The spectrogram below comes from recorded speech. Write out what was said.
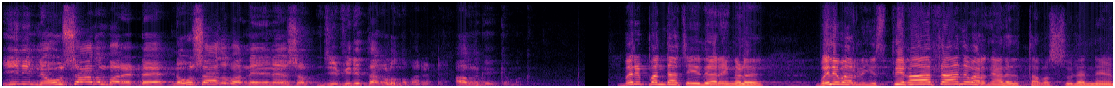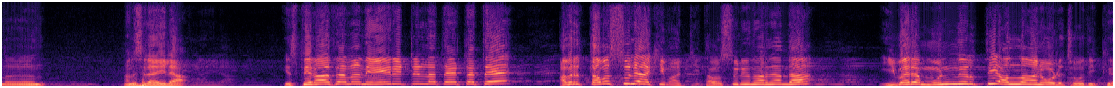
ഇനി നൗഷാദും പറയട്ടെ. നൗഷാദ് പറഞ്ഞതിന് ശേഷം ജിഫിരി തങ്ങളൊന്ന് പറയട്ടെ. അതൊന്ന് കേൾക്കാം നമുക്ക്. ഇവരിപ്പം എന്താ ചെയ്തു കാര്യങ്ങൾ ഇവർ പറഞ്ഞു ഇസ്തിഹാസ എന്ന് പറഞ്ഞാൽ അത് തവസ്സുൽ തന്നെയാണ്. മനസ്സിലായില്ല? ഇസ്തിഹാസ എന്ന നേരിട്ടുള്ള തേട്ടത്തെ അവർ തവസ്സുലാക്കി മാറ്റി. തവസ്സുൽ എന്ന് പറഞ്ഞാൽ എന്താ? ഇവരെ മുൻനിർത്തി അള്ളഹാനോട് ചോദിക്കുക.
